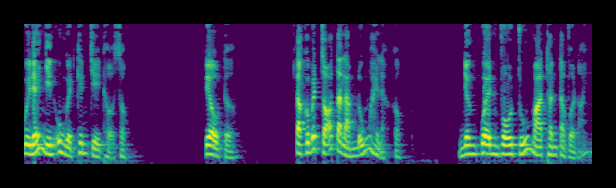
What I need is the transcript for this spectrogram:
Quỷ đế nhìn U Nguyệt kiên trì thở sâu. Tiêu tử, ta có biết rõ ta làm đúng hay là không. Nhưng quên vô chú mà thân ta vừa nói.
